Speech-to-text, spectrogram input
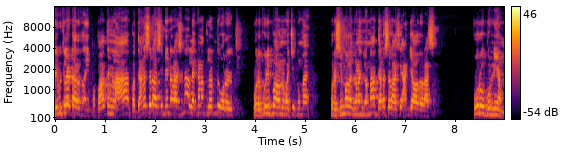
டிஃபிகல்ட்டா இருக்கும். இப்ப பாத்தீங்கன்னா இப்ப தனுசு ராசி மீன ராசினா லக்கணத்துல இருந்து ஒரு ஒரு குறிப்பா ஒண்ணு வச்சுக்கோமே. ஒரு சிம்ம லக்கணம் சொன்னா தனுசு ராசி அஞ்சாவது ராசி. பூர்வ புண்ணியம்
